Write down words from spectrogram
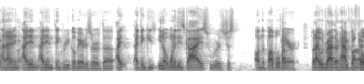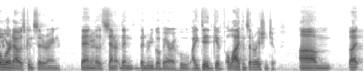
Yeah, and I I didn't, thought. I didn't, I didn't think Rudy Gobert deserved. Uh, I, I think he's, you know, one of these guys who was just on the bubble Top- there. But I would rather have the forward I was considering than Right. the center than than Rudy Gobert, who I did give a lot of consideration to. Um, but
